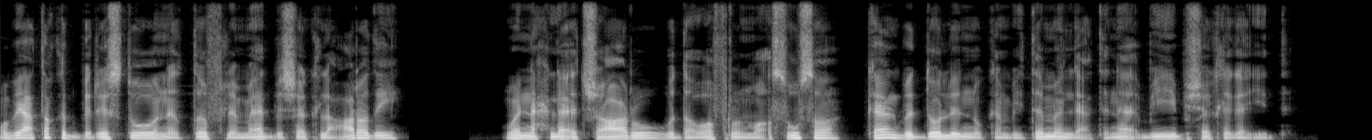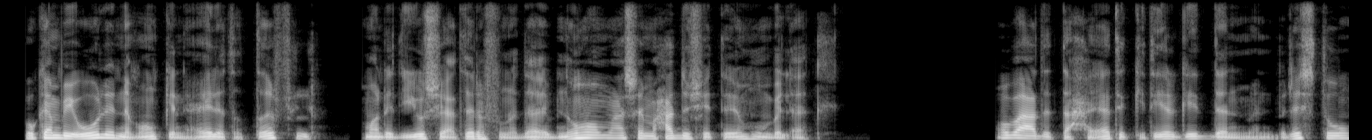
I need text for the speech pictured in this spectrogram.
وبيعتقد بريستو إن الطفل مات بشكل عرضي وإن حلاقة شعره وضوافره المقصوصة كانت بتدل إنه كان بيتم الاعتناء بيه بشكل جيد. وكان بيقول إن ممكن عيلة الطفل مرضيوش يعترفوا إن ده ابنهم عشان محدش يتهمهم بالقتل. وبعد التحقيقات الكتير جدا من بريستو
